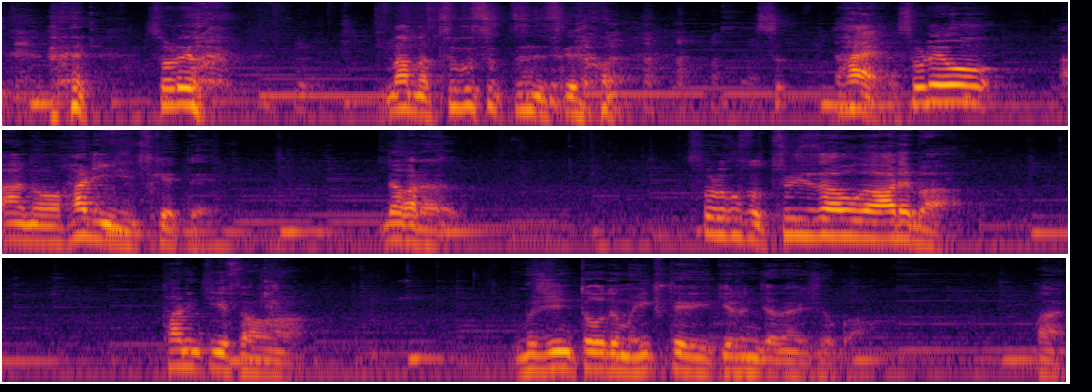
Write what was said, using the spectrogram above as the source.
それをまあまあ潰すって言うんですけどはいそれをあの針につけてだからそれこそ釣り竿があればタニティさんは無人島でも生きていけるんじゃないでしょうか。はい。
